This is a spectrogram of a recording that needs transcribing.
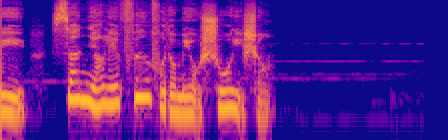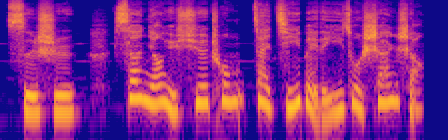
以三娘连吩咐都没有说一声。此时，三娘与薛冲在极北的一座山上，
